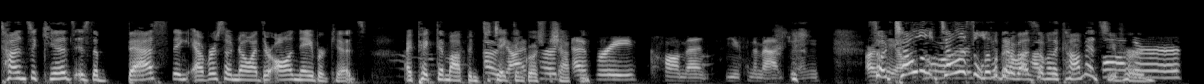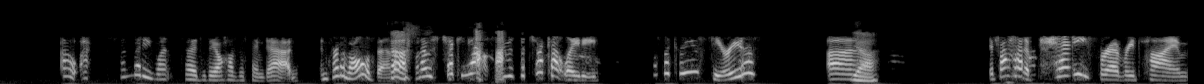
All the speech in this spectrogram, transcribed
tons of kids is the best thing ever." So no, they're all neighbor kids. I pick them up and to oh, take yeah, them grocery I've heard shopping. Every comment you can imagine. so tell tell us a little bit about some of the comments father? you've heard. Oh, somebody once said, "Do they all have the same dad?" In front of all of them when I was checking out. She was the checkout lady I was like, are you serious? Um, yeah. If I had a penny for every time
